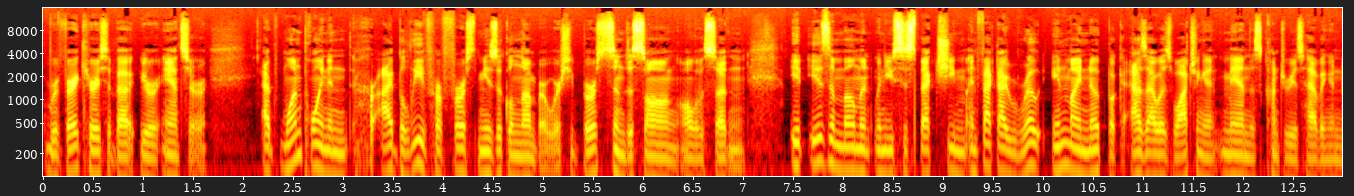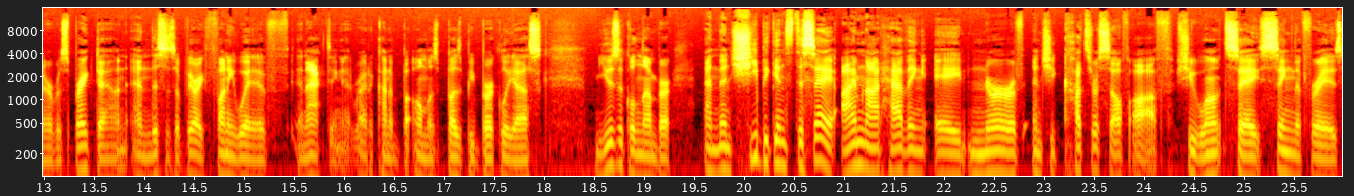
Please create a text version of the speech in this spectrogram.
we're very curious about your answer. At one point in her, I believe her first musical number, where she bursts into song all of a sudden, it is a moment when you suspect she. In fact, I wrote in my notebook as I was watching it, "Man, this country is having a nervous breakdown," and this is a very funny way of enacting it, right? A kind of almost Busby Berkeley esque musical number. And then she begins to say, I'm not having a nerve, and she cuts herself off. She won't say, sing the phrase,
